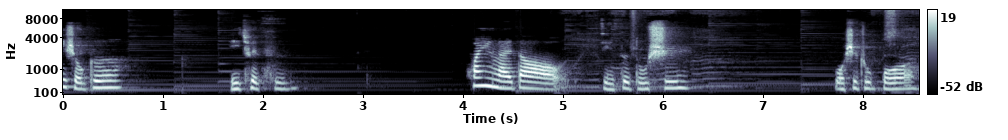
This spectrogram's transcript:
一首歌，一阙词。欢迎来到锦瑟读诗，我是主播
